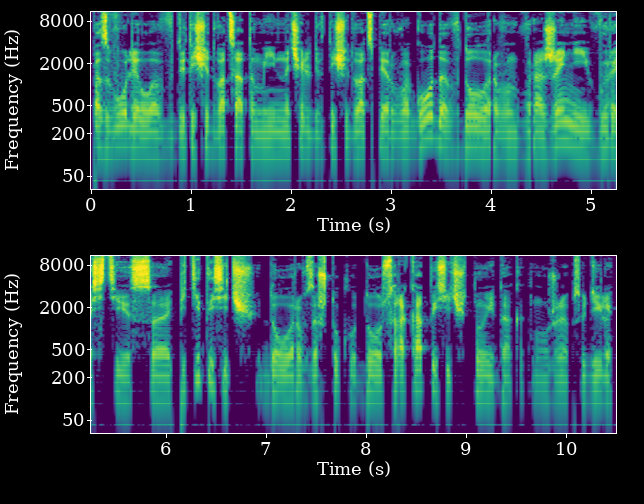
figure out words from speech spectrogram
позволила в 2020 и начале 2021 года в долларовом выражении вырасти с 5 тысяч долларов за штуку до 40 тысяч, ну и да, как мы уже обсудили,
